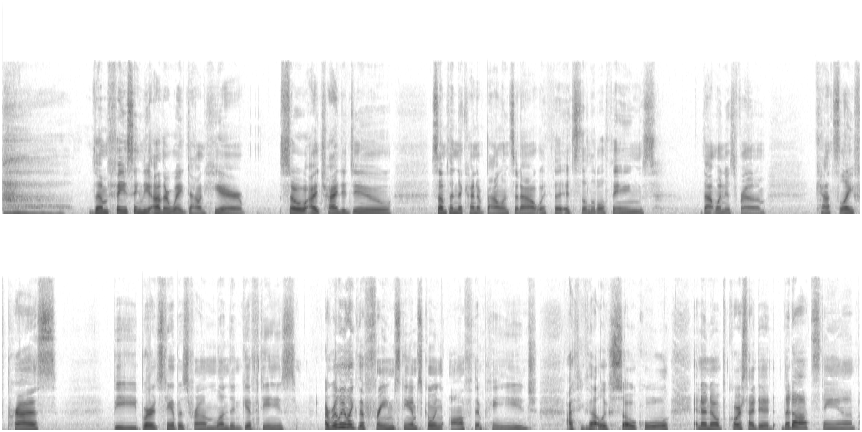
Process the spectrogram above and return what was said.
them facing the other way down here. So I tried to do something to kind of balance it out with the It's the Little Things. That one is from Catslife Press. The bird stamp is from London Gifties. I really like the frame stamps going off the page. I think that looks so cool. And I know, of course, I did the dot stamp.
